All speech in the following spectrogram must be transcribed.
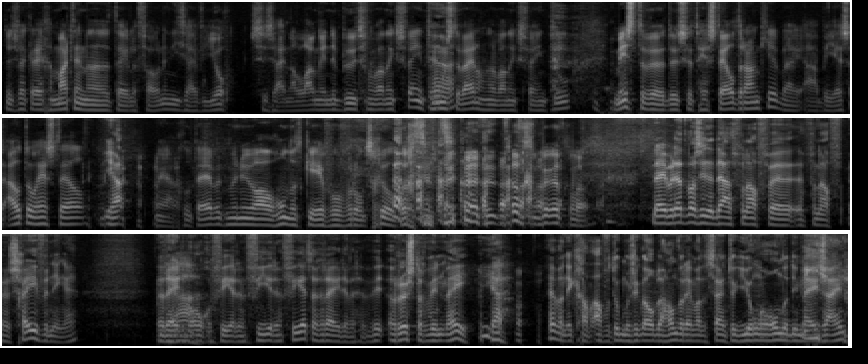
Dus wij kregen Martin aan de telefoon en die zei van... joh, ze zijn al lang in de buurt van Wanningsveen. Toen Ja. moesten wij nog naar Wanningsveen toe. Misten we dus het hersteldrankje bij ABS Autoherstel. Ja, Maar ja, goed, daar heb ik me nu al honderd keer voor verontschuldigd. dat gebeurt gewoon. nee, maar dat was inderdaad vanaf, eh, vanaf eh, Reden Ja. we ongeveer een 44 reden we. Rustig wind mee. Ja, want ik gaf af en toe moest ik wel op de handen rennen, want het zijn natuurlijk jonge honden die mee zijn.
